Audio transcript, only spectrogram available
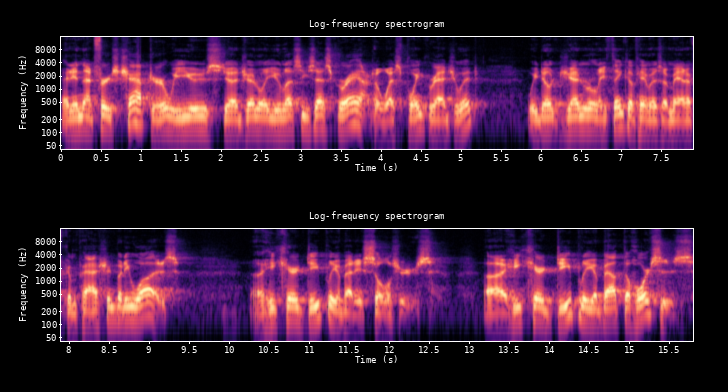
And in that first chapter, we use uh, General Ulysses S. Grant, a West Point graduate. We don't generally think of him as a man of compassion, but he was. Uh, he cared deeply about his soldiers. he cared deeply about the horses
